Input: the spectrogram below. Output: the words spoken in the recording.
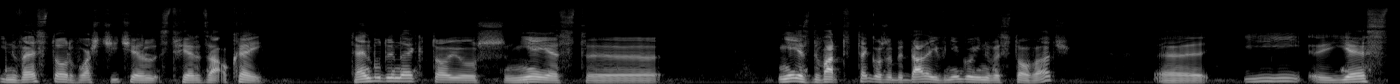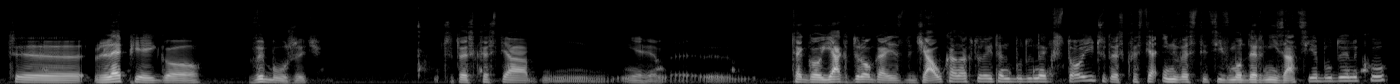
inwestor, właściciel stwierdza: OK, ten budynek to już nie jest e, nie jest wart tego, żeby dalej w niego inwestować i jest lepiej go wyburzyć. Czy to jest kwestia, mm, nie wiem, tego, jak droga jest działka, na której ten budynek stoi? Czy to jest kwestia inwestycji w modernizację budynku?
